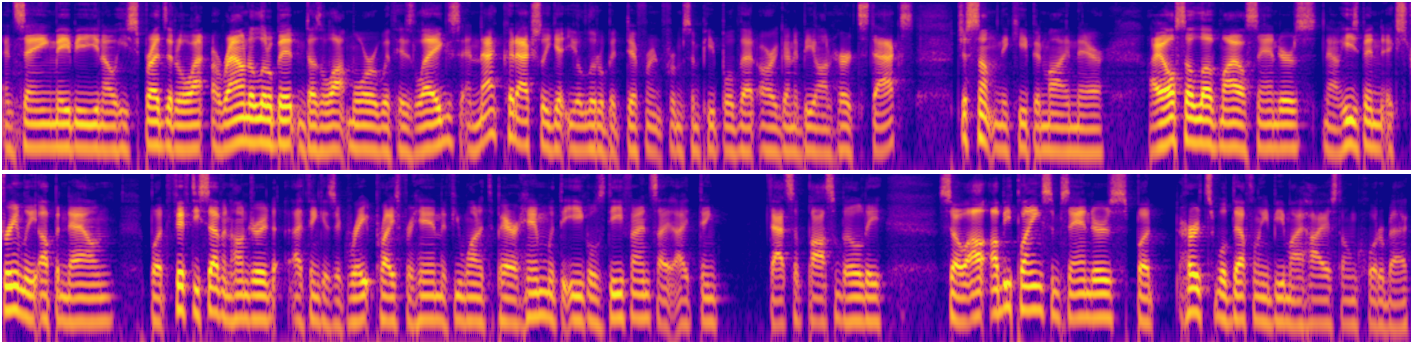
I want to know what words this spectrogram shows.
and saying maybe, you know, he spreads it around a little bit and does a lot more with his legs. And that could actually get you a little bit different from some people that are going to be on Hurts stacks. Just something to keep in mind there. I also love Miles Sanders. Now, he's been extremely up and down, but 5,700 I think is a great price for him. If you wanted to pair him with the Eagles defense, I, I think that's a possibility. So I'll, I'll be playing some Sanders, but Hurts will definitely be my highest owned quarterback.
